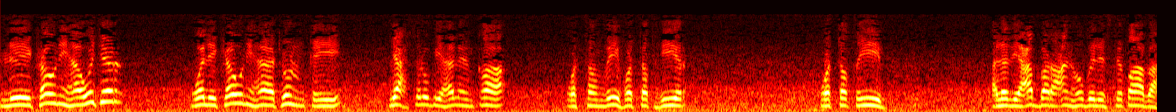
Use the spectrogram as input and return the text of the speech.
لكونها وتر ولكونها تنقي يحصل بها الإنقاء والتنظيف والتطهير والتطيب الذي عبر عنه بالاستطابة.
